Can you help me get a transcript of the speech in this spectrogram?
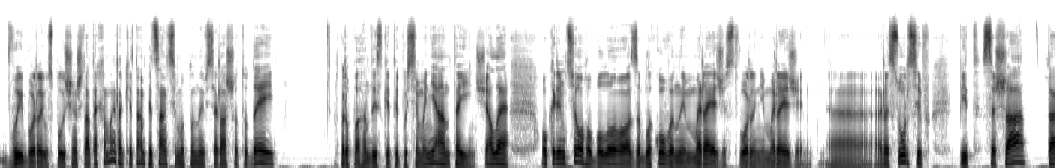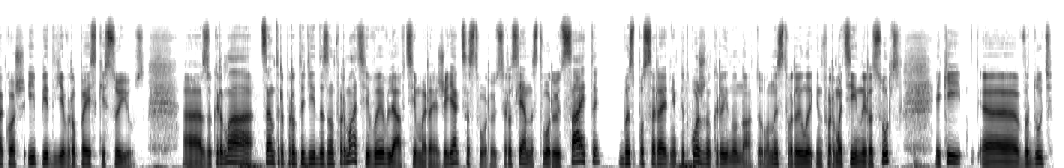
в вибори у Сполучених Штатах Америки. Там під санкціями опинився Russia Today. Пропагандистки типу Сіменян та інші. Але окрім цього, було заблоковані мережі, створені мережі е, ресурсів під США. Також і під Європейський Союз. Е, Зокрема, центр протидії дезінформації виявляв ці мережі. Як це створюється? Росіяни створюють сайти безпосередньо під кожну країну НАТО. Вони створили інформаційний ресурс, який е, ведуть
